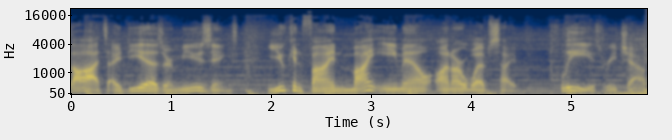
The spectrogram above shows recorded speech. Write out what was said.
thoughts, ideas, or musings, you can find my email on our website. Please reach out.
